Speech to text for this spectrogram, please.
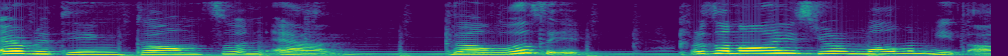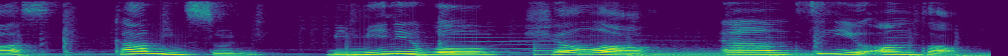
everything comes to an end. Don't lose it. Personalize your moment with us. Coming soon. Be meaningful, show love, and see you on top.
